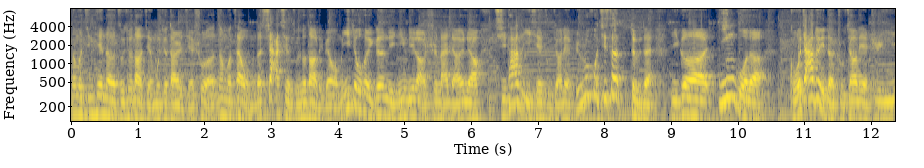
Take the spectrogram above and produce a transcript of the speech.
那么今天的足球道节目就到这结束了。那么在我们的下期的足球道里边，我们依旧会跟李宁李老师来聊一聊其他的一些主教练，比如说霍奇森，对不对？一个英国的国家队的主教练之一，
